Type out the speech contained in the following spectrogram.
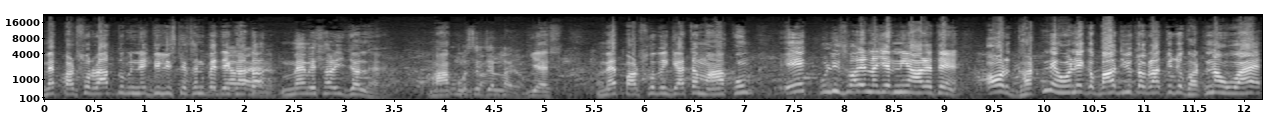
मैं परसों रात को भी नई दिल्ली स्टेशन पे देखा था। है? मैं वे सर जल है। महाकुंभ से जल हो? यस मैं परसों भी गया था महाकुंभ। एक पुलिस वाले नज़र नहीं आ रहे थे। और घटने होने के बाद भी कल रात की जो घटना हुआ है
